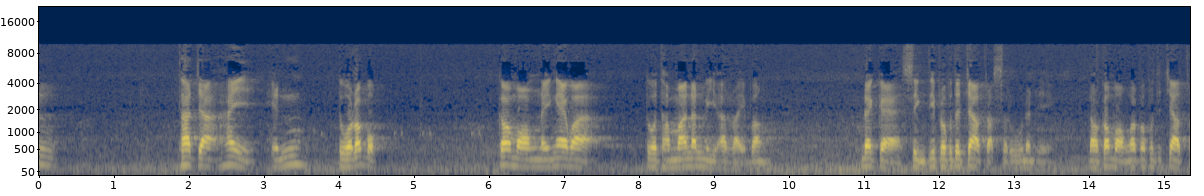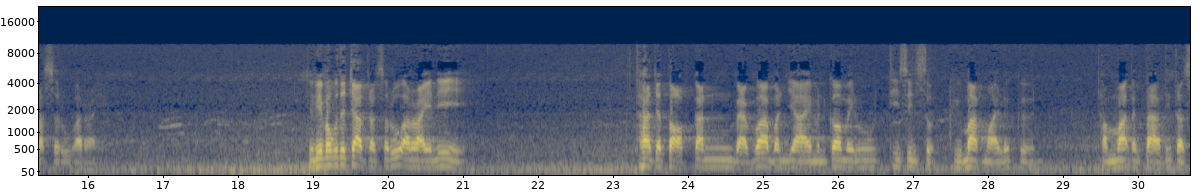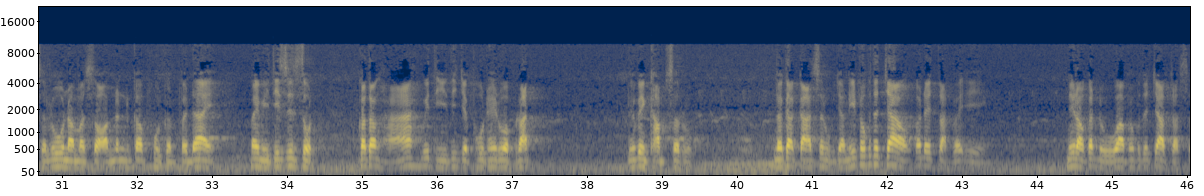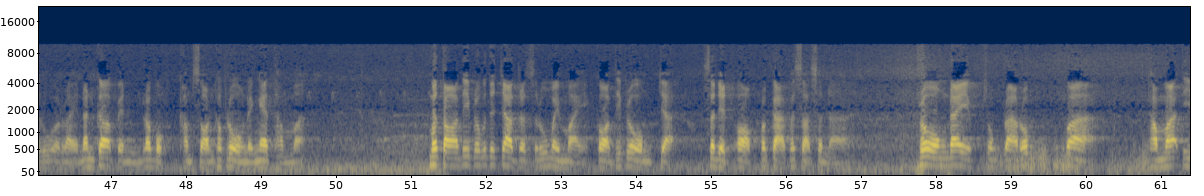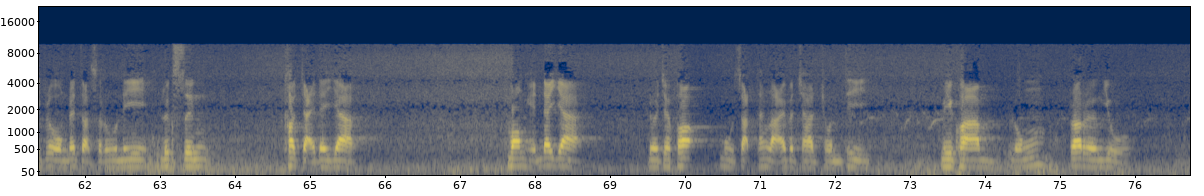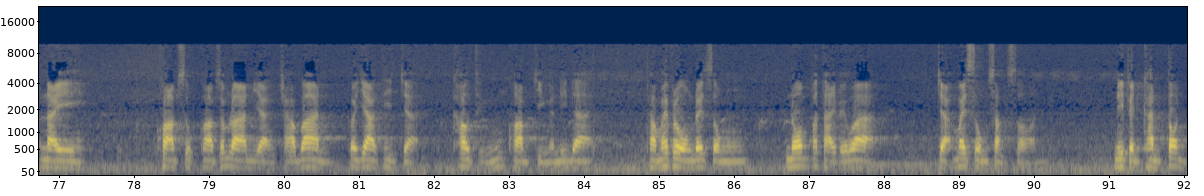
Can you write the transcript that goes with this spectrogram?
ถ้าจะให้เห็นตัวระบบ ก็มองในแง่ว่าตัวธรรมะนั้นมีอะไรบ้าง ได้แก่สิ่งที่พระพุทธเจ้าตรัสรู้นั่นเอง เราก็มองว่าพระพุทธเจ้าตรัสรู้อะไร ทีนี้พระพุทธเจ้าตรัสรู้อะไรนี่ ถ้าจะตอบกันแบบว่าบรรยายมันก็ไม่รู้ที่สิ้นสุดคือมากมายเหลือเกินธรรมะต่าง ๆ ที่ตรัสรู้นำมาสอนนั้นก็พูดกันไปได้ ไม่มีที่สิ้นสุด ก็ต้องหาวิธีที่จะพูดให้รวบรัด หรือเป็นคำสรุป แล้วก็การสรุปอย่างนี้พระพุทธเจ้าก็ได้ตรัสไว้เอง นี่เราก็ดูว่าพระพุทธเจ้าตรัสรู้อะไร นั่นก็เป็นระบบคำสอนของพระองค์ในแง่ธรรมะ เมื่อตอนที่พระพุทธเจ้าตรัสรู้ใหม่ ๆ ก่อนที่พระองค์จะเสด็จออกประกาศพระศาสนา พระองค์ได้ทรงปรารบว่าธรรมะที่พระองค์ได้ตรัสรู้นี้ลึกซึ้งเข้าใจได้ยาก มองเห็นได้ยาก โดยเฉพาะหมู่สัตว์ทั้งหลายประชาชนที่มีความหลงระเริงอยู่ใน ความสุขความสำราญอย่างชาวบ้านก็ยากที่จะเข้าถึงความจริงอันนี้ได้ทำให้พระองค์ได้ทรงโน้มพระทัยไปว่าจะไม่ทรงสั่งสอน นี่เป็นขั้นต้น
